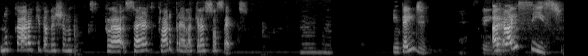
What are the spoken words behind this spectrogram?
no cara que tá deixando claro, certo, claro para ela que ela é só sexo. Uhum. Entende? Sim. Ela insiste.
